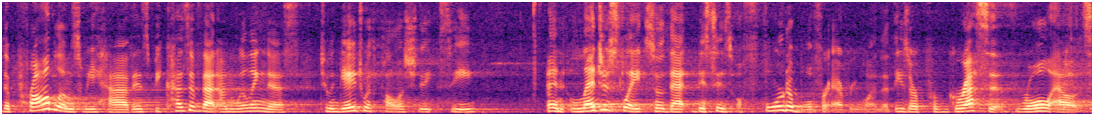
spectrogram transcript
the problems we have is because of that unwillingness to engage with policy and legislate so that this is affordable for everyone, that these are progressive rollouts,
